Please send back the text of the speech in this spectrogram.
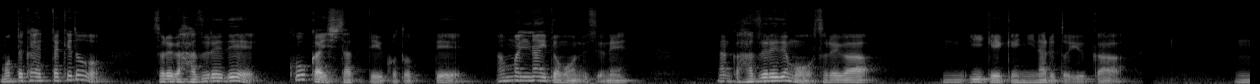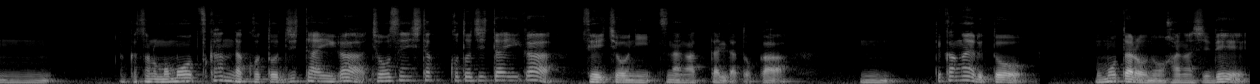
持って帰ったけど、それが外れで、後悔したっていうことってあんまりないと思うんですよね。なんか外れでもそれが、うん、いい経験になるというか、うん、なんかその桃を掴んだこと自体が、挑戦したこと自体が成長につながったりだとか、うん。って考えると、桃太郎のお話で、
